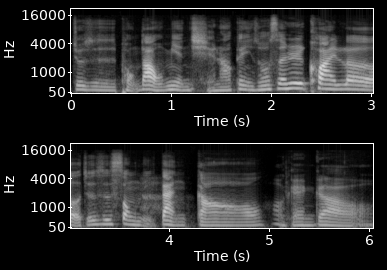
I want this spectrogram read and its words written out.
就是捧到我面前，然后跟你说生日快乐，就是送你蛋糕。好尴尬哦。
